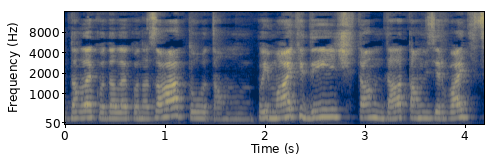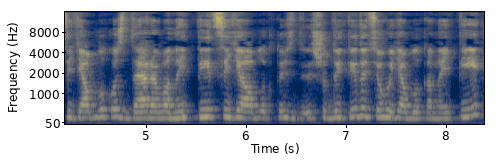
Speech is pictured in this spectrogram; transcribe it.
далеко-далеко назад, то там поймати дич, там, да, там зірвати це яблуко з дерева, знайти це яблуко, тобто, щоб дійти до цього яблука, знайти.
